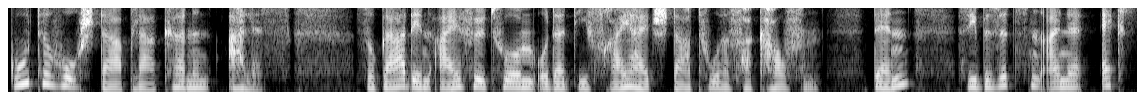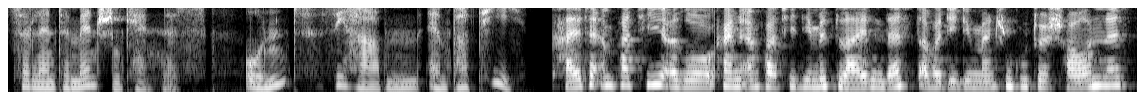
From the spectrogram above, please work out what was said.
Gute Hochstapler können alles. sogar den Eiffelturm oder die Freiheitsstatue verkaufen. Denn sie besitzen eine exzellente Menschenkenntnis und sie haben Empathie kalte Empathie, also keine Empathie, die mitleiden lässt, aber die die Menschen gut durchschauen lässt,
